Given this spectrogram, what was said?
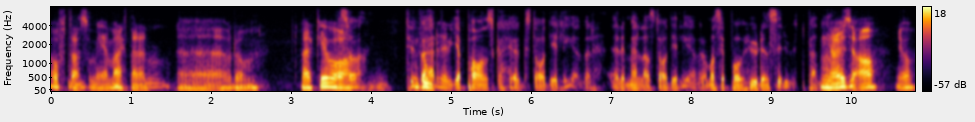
ofta mm. som är marknaden. Äh, och de verkar ju vara alltså, Tyvärr japanska högstadieelever eller mellanstadieelever om man ser på hur den ser ut. Pennan. Ja, just ja. ja.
